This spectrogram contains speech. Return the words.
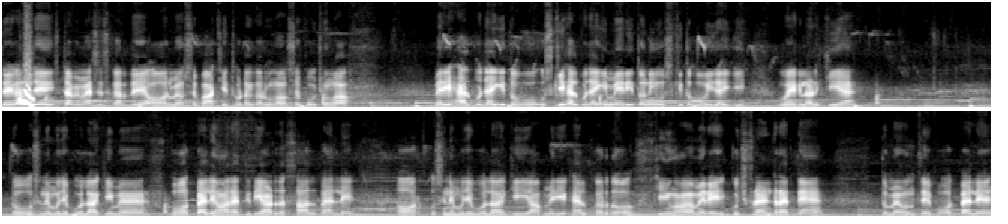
तो एक मुझे इंस्टा पे मैसेज कर दे और मैं उससे बातचीत थोड़ा करूँगा, उससे पूछूँगा। मेरी हेल्प हो जाएगी तो वो, उसकी हेल्प हो जाएगी। मेरी तो नहीं, उसकी तो हो ही जाएगी। वो एक लड़की है। तो उसने मुझे बोला कि मैं बहुत पहले वहाँ रहती थी, आठ दस साल पहले। और उसने मुझे बोला कि आप मेरी एक हेल्प कर दो, कि वहाँ मेरे कुछ फ्रेंड रहते हैं। तो मैं उनसे बहुत पहले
